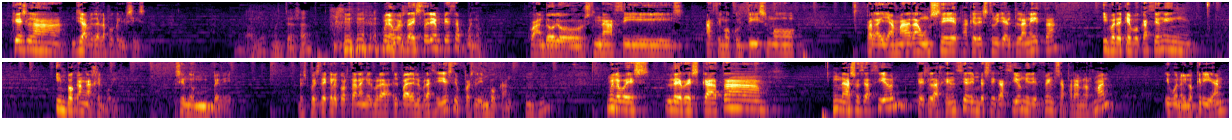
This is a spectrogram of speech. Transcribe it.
que es la llave del apocalipsis. Oye, muy interesante. Bueno, pues la historia empieza, bueno, cuando los nazis hacen ocultismo para llamar a un ser para que destruya el planeta y por equivocación in- invocan a Hellboy, siendo un bebé. Después de que le cortaran el, bra- el padre del brazo y este, pues le invocan. Bueno, pues le rescata una asociación que es la Agencia de Investigación y Defensa Paranormal. Y bueno, y lo crían.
